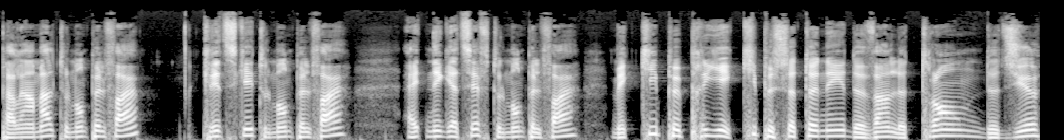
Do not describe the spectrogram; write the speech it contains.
Parler en mal, tout le monde peut le faire. Critiquer, tout le monde peut le faire. Être négatif, tout le monde peut le faire. Mais qui peut prier? Qui peut se tenir devant le trône de Dieu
